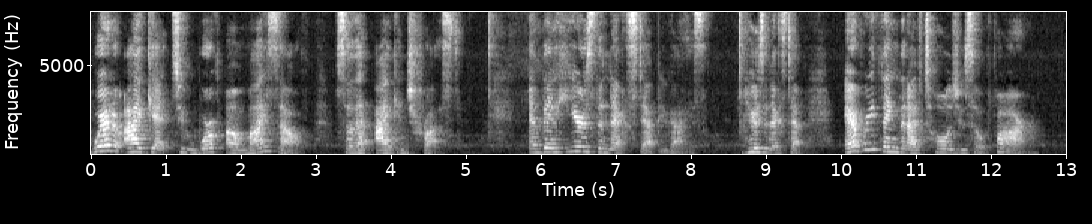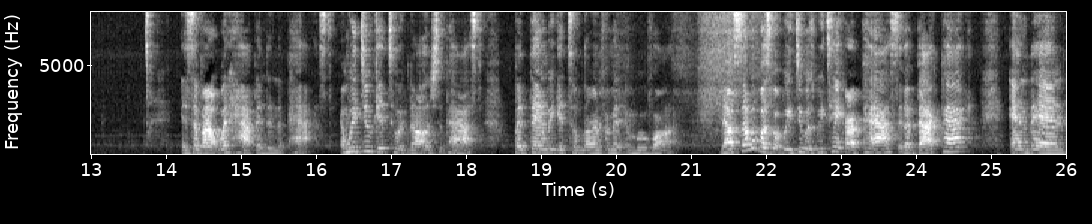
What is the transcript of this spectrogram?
where do I get to work on myself so that I can trust? And then here's the next step, you guys. Here's the next step. Everything that I've told you so far is about what happened in the past. And we do get to acknowledge the past, but then we get to learn from it and move on. Now, some of us, what we do is we take our past in a backpack and then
